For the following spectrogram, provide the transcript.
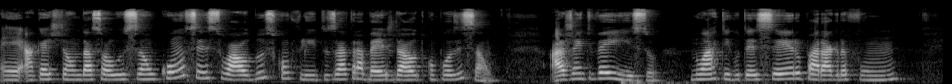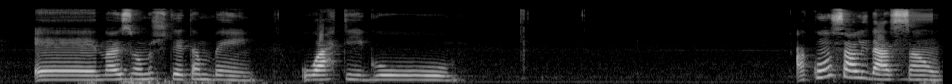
é, a questão da solução consensual dos conflitos através da autocomposição. A gente vê isso no artigo 3 parágrafo 1. É, nós vamos ter também o artigo. A consolidação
